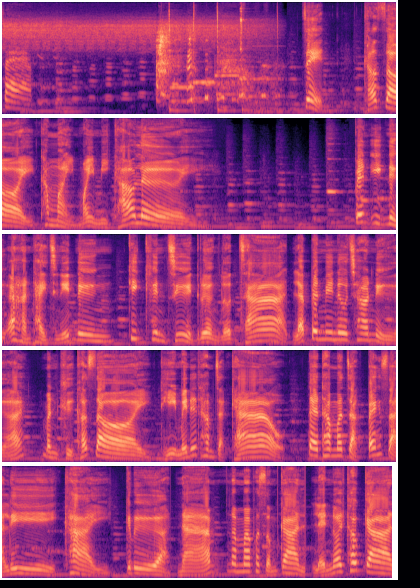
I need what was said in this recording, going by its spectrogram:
แสบ 7. ข้าวซอยทำไมไม่มีข้าวเลย เป็นอีกหนึ่งอาหารไทยชนิดหนึ่งที่ขึ้นชื่อเรื่องรสชาติ และเป็นเมนูชาวเหนือ มันคือข้าวซอยที่ไม่ได้ทำจากข้าว แต่ทำมาจากแป้งสาลี ไข่ เกลือ น้ำนำมาผสมกันและนวดเข้ากัน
